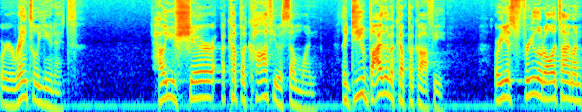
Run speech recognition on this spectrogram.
or your rental unit how you share a cup of coffee with someone. Like, do you buy them a cup of coffee? Or you just freeload all the time on,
